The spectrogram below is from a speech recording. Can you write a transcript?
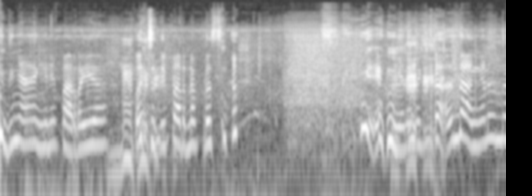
ഇത് ഞാൻ എങ്ങനെ പറയാ? ഒച്ചത്തിൽ പറഞ്ഞ പ്രശ്നം. എങ്ങനെ അങ്ങനെ ഒന്ന്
